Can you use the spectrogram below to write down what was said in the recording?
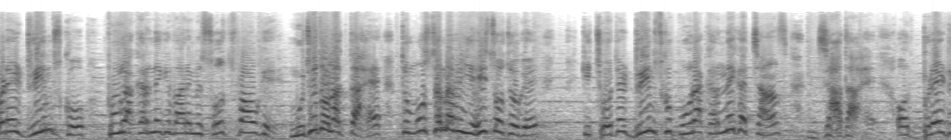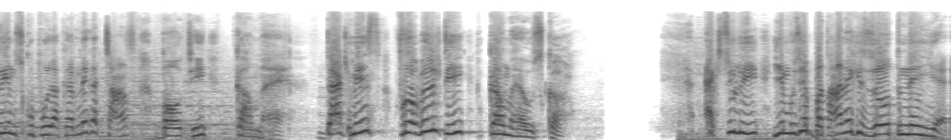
बड़े ड्रीम्स को पूरा करने के बारे में सोच पाओगे? मुझे तो लगता है तुम उस समय भी यही सोचोगे कि छोटे ड्रीम्स को पूरा करने का चांस ज़्यादा है और बड़े ड्रीम्स को पूरा करने का चांस बहुत ही कम है। दैट मीन्स प्रोबेबिलिटी कम है उसका। एक्चुअली ये मुझे बताने की ज़रूरत नहीं है,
